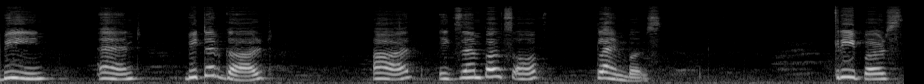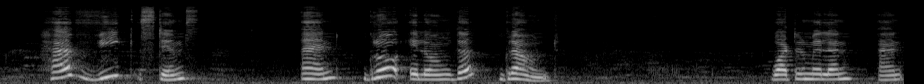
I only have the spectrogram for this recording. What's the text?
bean and bitter gourd are examples of climbers. Creepers have weak stems and grow along the ground. Watermelon and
